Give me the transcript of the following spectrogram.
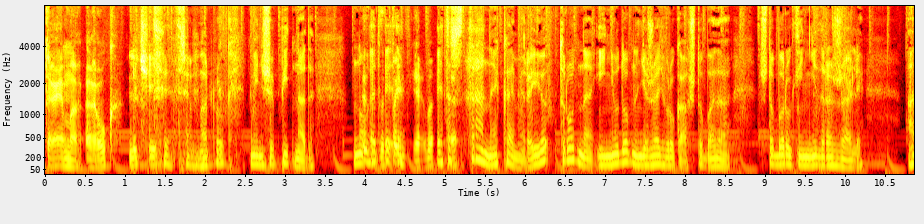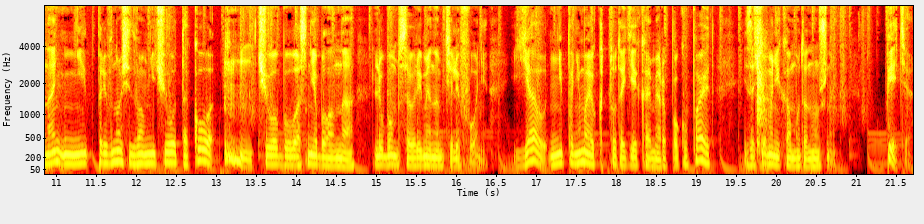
тремор рук лечить. Тремор рук. Меньше пить надо. Но Это это, это- примерно, это да. странная камера. Ее трудно и неудобно держать в руках, чтобы, она, чтобы руки не дрожали. Она не привносит вам ничего такого, чего бы у вас не было на любом современном телефоне. Я не понимаю, кто такие камеры покупает и зачем они кому-то нужны. Петя,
